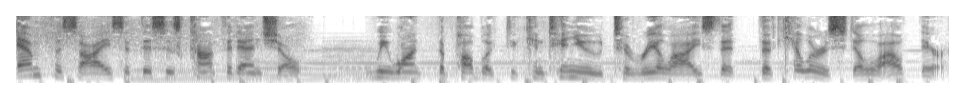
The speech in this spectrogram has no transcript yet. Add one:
emphasize that this is confidential. We want the public to continue to realize that the killer is still out there,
